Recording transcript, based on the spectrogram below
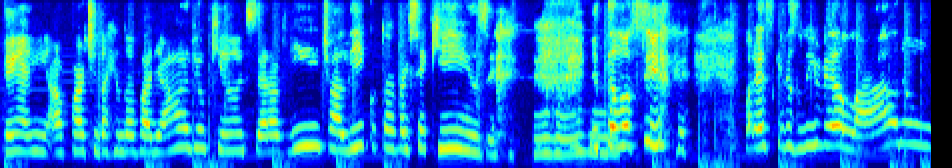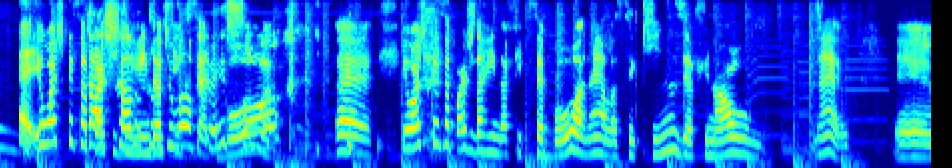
Tem aí a parte da renda variável, que antes era 20, a alíquota vai ser 15. Uhum, uhum. Então, assim, parece que eles nivelaram. É, eu acho que essa parte de renda fixa era boa. É, eu acho que essa parte da renda fixa é boa, né? Ela ser 15, afinal, né? É,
